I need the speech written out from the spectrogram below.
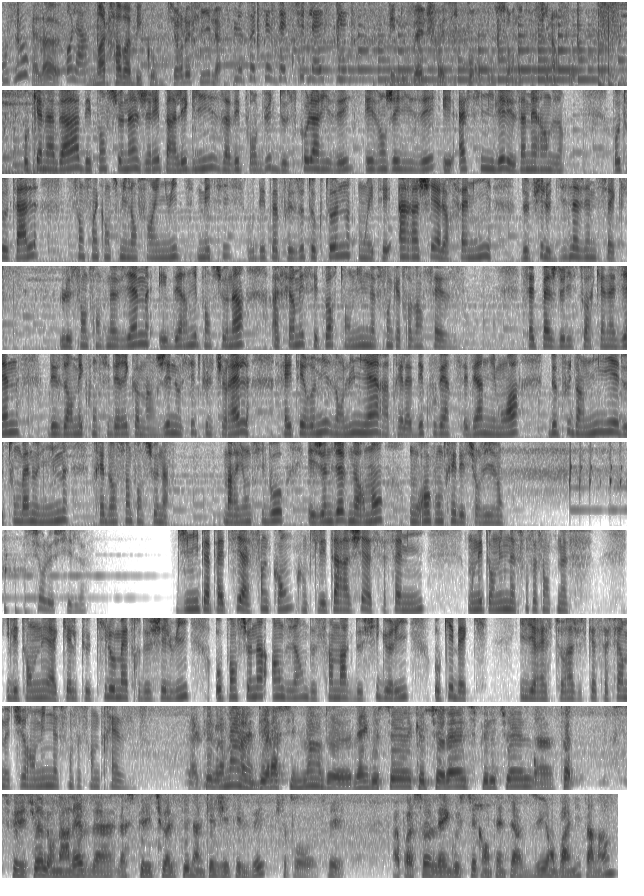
Bonjour. Hello. Hola. Marhaba bikoum. Sur le fil. Le podcast d'actu de l'AFP. Des nouvelles choisies pour vous sur notre fil info. Au Canada, des pensionnats gérés par l'Église avaient pour but de scolariser, évangéliser et assimiler les Amérindiens. Au total, 150 000 enfants inuits, métis ou des peuples autochtones ont été arrachés à leurs familles depuis le 19e siècle. Le 139e et dernier pensionnat a fermé ses portes en 1996. Cette page de l'histoire canadienne, désormais considérée comme un génocide culturel, a été remise en lumière après la découverte ces derniers mois de plus d'un millier de tombes anonymes près d'anciens pensionnats. Marion Thibault et Geneviève Normand ont rencontré des survivants. Sur le fil. Jimmy Papati a 5 ans quand il est arraché à sa famille. On est en 1969. Il est emmené à quelques kilomètres de chez lui, au pensionnat indien de Saint-Marc de Figuerie, au Québec. Il y restera jusqu'à sa fermeture en 1973. Ça a été vraiment un déracinement de linguistique, culturel, spirituel, euh, tout. Spirituel, on enlève la, spiritualité dans laquelle j'ai été élevé. J'étais pas, après ça, linguistique, on t'interdit, on bannit ta langue.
